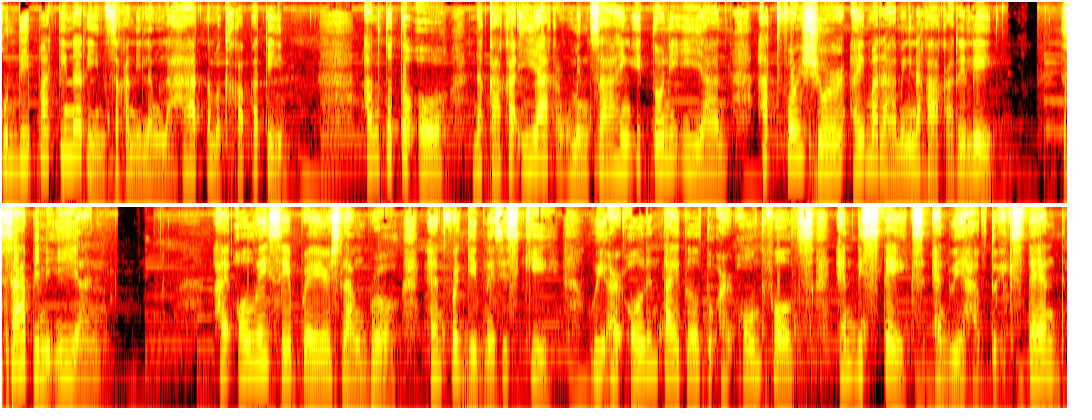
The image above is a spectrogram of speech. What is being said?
kundi pati na rin sa kanilang lahat na magkakapatid. Ang totoo, nakakaiyak ang mensaheng ito ni Ian at for sure ay maraming nakaka-relate. Sabi ni Ian, I always say prayers lang bro, and forgiveness is key. We are all entitled to our own faults and mistakes and we have to extend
